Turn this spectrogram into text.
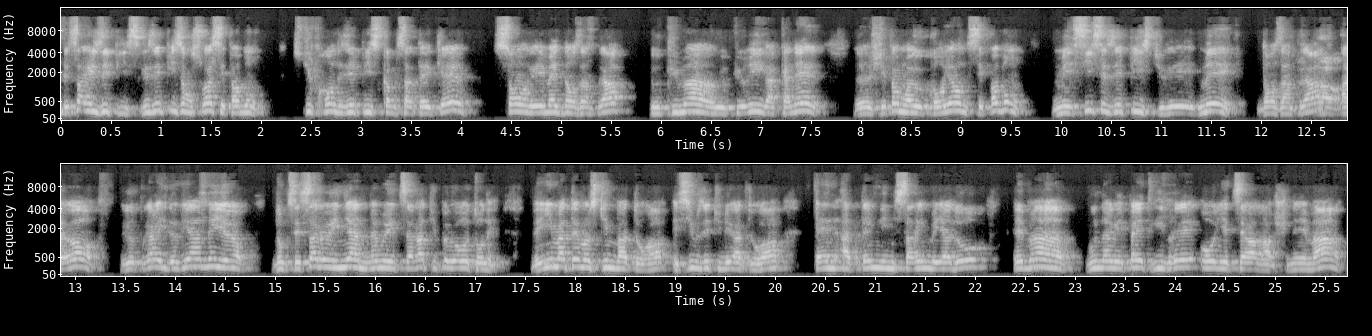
C'est ça les épices. Les épices en soi, c'est pas bon. Si tu prends des épices comme ça, telles quelles, sans les mettre dans un plat, le cumin, le curry, la cannelle, euh, je sais pas moi, le coriandre, c'est pas bon. Mais si ces épices, tu les mets dans un plat, Non. alors le plat, il devient meilleur. Donc c'est ça le Inyan, même le Yetzara, tu peux le retourner. Et si vous étudiez la Torah, en atem beyado, eh ben, vous n'allez pas être livré au Yetzerara. Shneemar,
